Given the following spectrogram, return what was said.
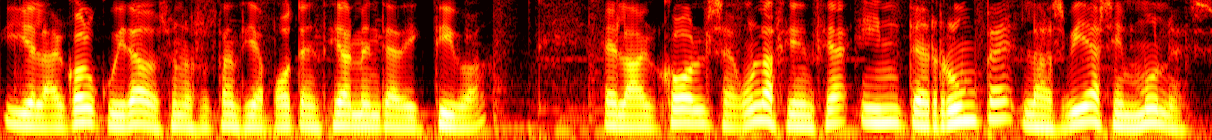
y el alcohol, cuidado, es una sustancia potencialmente adictiva. El alcohol, según la ciencia, interrumpe las vías inmunes,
